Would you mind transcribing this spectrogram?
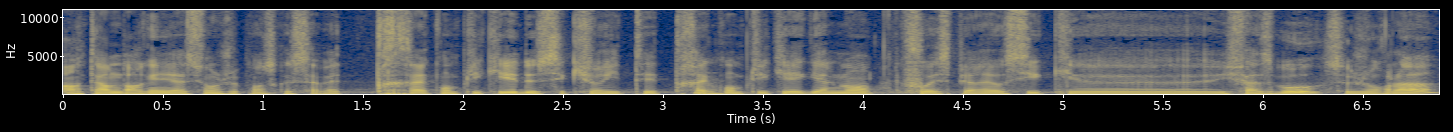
En termes d'organisation, je pense que ça va être très compliqué, de sécurité très compliqué également. Il faut espérer aussi qu'il fasse beau ce jour-là.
